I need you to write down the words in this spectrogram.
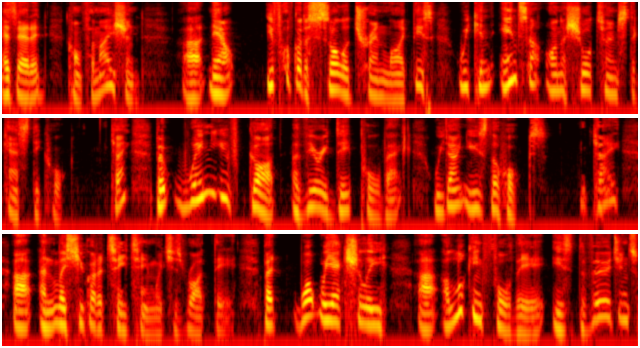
as added confirmation. Uh, now if I've got a solid trend like this we can enter on a short-term stochastic hook okay? But when you've got a very deep pullback we don't use the hooks okay? Uh, unless you've got a t10 which is right there. But what we actually uh, are looking for there is divergence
